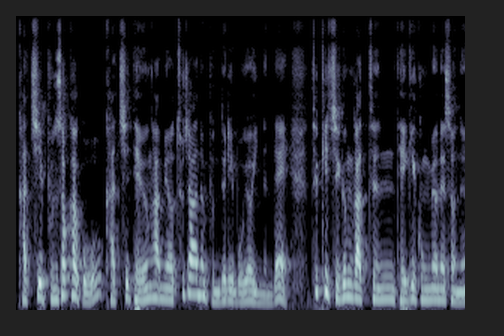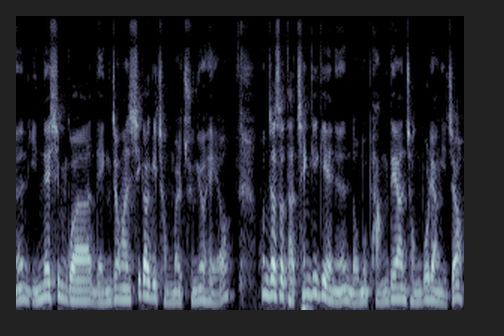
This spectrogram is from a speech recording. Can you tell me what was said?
같이 분석하고 같이 대응 하며 투자하는 분들이 모여 있는데 특히 지금 같은 대기 국면에서는 인내심과 냉정한 시각이 정말 중요해요. 혼자서 다 챙기기에는 너무 방대한 정보량이죠.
